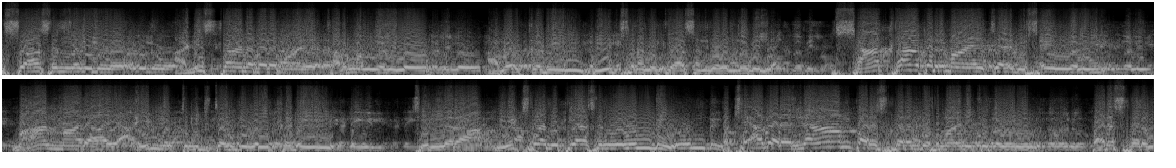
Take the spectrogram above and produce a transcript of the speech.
വിശ്വാസങ്ങളിലോ അടിസ്ഥാനപരമായ കർമ്മങ്ങളിലോ അവർക്കിടയിൽ വീക്ഷണ വ്യത്യാസങ്ങളൊന്നുമില്ല ശാഖാപരമായ ചില വിഷയങ്ങളിൽ മഹാന്മാരായ അയിമത്തും മുജ്തഹിദുകൾക്കിടയിൽ ചില്ലറ വീക്ഷണ വ്യത്യാസങ്ങളുണ്ട്. പക്ഷെ അവരെല്ലാം പരസ്പരം ബഹുമാനിക്കുന്നവരും പരസ്പരം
